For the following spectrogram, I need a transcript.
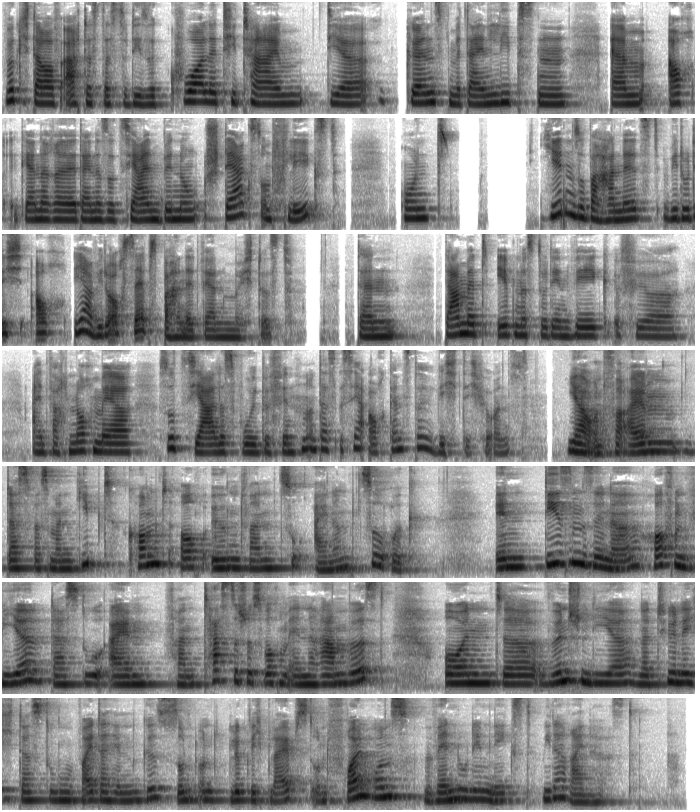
wirklich darauf achtest, dass du diese Quality Time dir gönnst mit deinen Liebsten, ähm, auch generell deine sozialen Bindungen stärkst und pflegst und jeden so behandelst, wie du dich auch, ja, wie du auch selbst behandelt werden möchtest. Denn damit ebnest du den Weg für einfach noch mehr soziales Wohlbefinden und das ist ja auch ganz doll wichtig für uns. Ja, und vor allem das, was man gibt, kommt auch irgendwann zu einem zurück. In diesem Sinne hoffen wir, dass du ein fantastisches Wochenende haben wirst und äh, wünschen dir natürlich, dass du weiterhin gesund und glücklich bleibst und freuen uns, wenn du demnächst wieder reinhörst.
